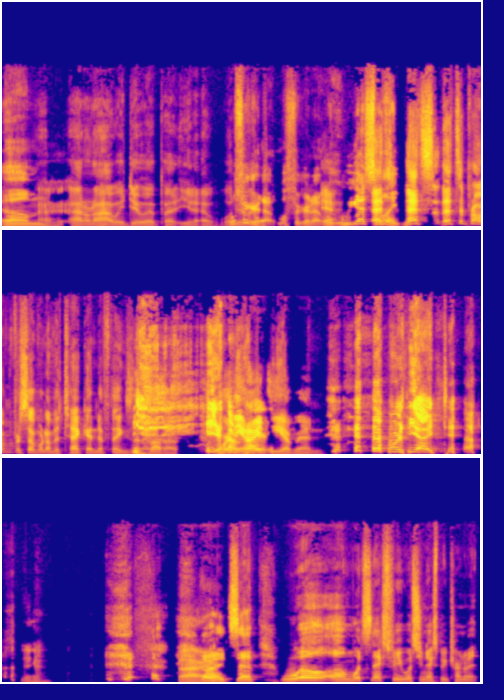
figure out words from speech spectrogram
Um, Uh, I don't know how we do it, but you know, we'll, we'll figure it out. We'll figure it out. Yeah. We, we got some That's like that's that's a problem for someone on the tech end of things. That's not us. yeah, We're the right? idea men. We're the idea. Yeah. All right. All right, Seth. Well, um, what's next for you? What's your next big tournament?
